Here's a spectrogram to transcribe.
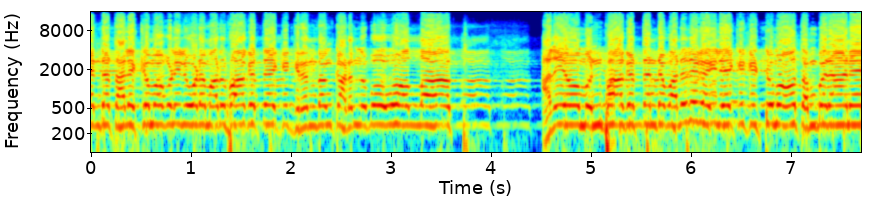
എന്റെ തലയ്ക്ക് മുകളിലൂടെ മറുഭാഗത്തേക്ക് ഗ്രന്ഥം കടന്നു പോവോ അല്ല. അതെയോ മുൻഭാഗത്തെന്റെ വലത് കൈയിലേക്ക് കിട്ടുമോ തമ്പുരാന്?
